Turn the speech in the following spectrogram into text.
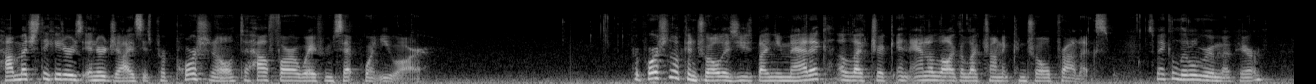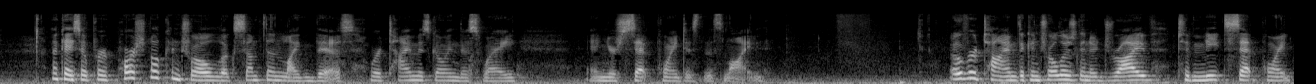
How much the heater is energized is proportional to how far away from set point you are. Proportional control is used by pneumatic, electric, and analog electronic control products. Let's make a little room up here. Okay, so proportional control looks something like this, where time is going this way and your set point is this line. Over time, the controller is going to drive to meet set point,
